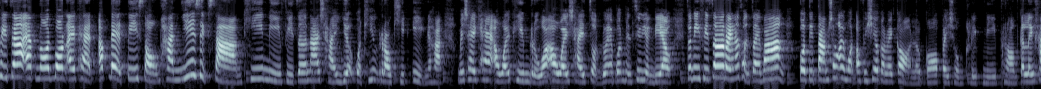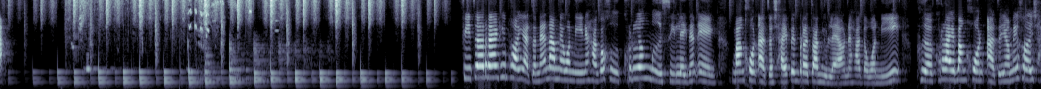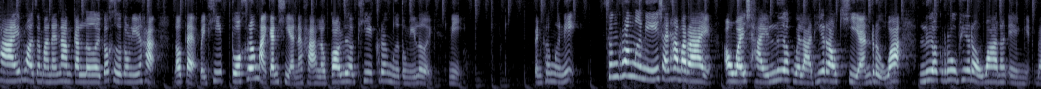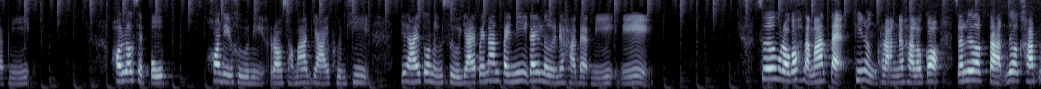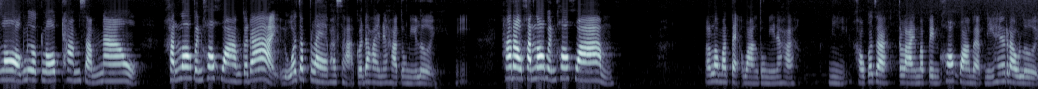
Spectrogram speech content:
ฟีเจอร์แอปโน้ตบน iPad อัปเดตปี 2023 ที่มีฟีเจอร์น่าใช้เยอะกว่าที่เราคิดอีกนะคะ ไม่ใช่แค่เอาไว้พิมพ์หรือว่าเอาไว้ใช้จดด้วย Apple Pencil อย่างเดียว จะมีฟีเจอร์อะไรน่าสนใจบ้าง กดติดตามช่อง iMod Official กันไว้ก่อน แล้วก็ไปชมคลิปนี้พร้อมกันเลยค่ะ อร์แรกที่พลอยอยากจะแนะนำในวันนี้นะคะ ก็คือเครื่องมือ Select นั่นเอง บางคนอาจจะใช้เป็นประจำอยู่แล้วนะคะ แต่วันนี้เผื่อใครบางคนอาจจะยังไม่เคยใช้พลอยจะมาแนะนำกันเลย ก็คือตรงนี้นะคะเราแตะไปที่ตัวเครื่องหมายการเขียนนะคะ แล้วก็เลือกที่เครื่องมือตรงนี้เลย นี่ เป็นเครื่องมือนี้ซึ่งเครื่องมือนี้ใช้ทำอะไร เอาไว้ใช้เลือกเวลาที่เราเขียนหรือว่าเลือกรูปที่เราวาดนั่นเองเนี่ยแบบนี้ พอเลือกเสร็จปุ๊บ ข้อดีคือนี่เราสามารถย้ายพื้นที่ ย้ายตัวหนังสือย้ายไปนั่นไปนี่ได้เลยนะคะ แบบนี้นี่ซึ่งเราก็สามารถแตะที่หนึ่งครั้งนะคะ แล้วก็จะเลือกตัดเลือกคัดลอก เลือกลบทำสำเนา คัดลอกเป็นข้อความก็ได้ หรือว่าจะแปลภาษาก็ได้นะคะ ตรงนี้เลยนี่ถ้าเราคัดลอกเป็นข้อความ แล้วเรามาแตะวางตรงนี้นะคะ นี่เขาก็จะกลายมาเป็นข้อความแบบนี้ให้เราเลย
